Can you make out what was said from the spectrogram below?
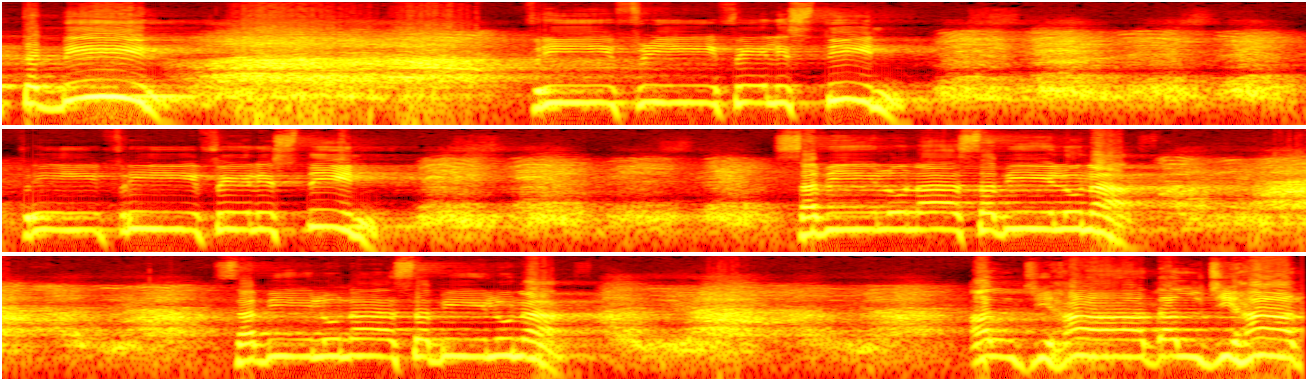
নারে তকবীর। ফ্রি ফ্রি ফিলিস্তিন ফ্রি ফ্রি ফিলিস্তিন সাবিলুনা সাবিলুনা সাবিলুনা সাবিলুনা আল জিহাদ আল জিহাদ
